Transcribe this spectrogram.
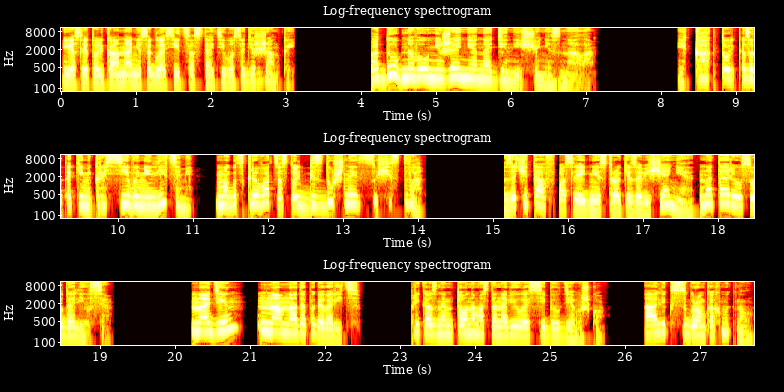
если только она не согласится стать его содержанкой. Подобного унижения Надин еще не знала. И как только за такими красивыми лицами могут скрываться столь бездушные существа? Зачитав последние строки завещания, нотариус удалился. «Надин, нам надо поговорить». Приказным тоном остановила Сибил девушку. Алекс громко хмыкнул.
